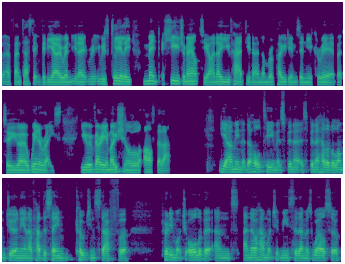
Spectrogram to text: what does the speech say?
uh, fantastic video, and you know, it, it, was clearly meant a huge amount to you. I know you've had you know a number of podiums in your career, but to uh, win a race, you were very emotional after that. Yeah, I mean the whole team. It's been a it's been a hell of a long journey, and I've had the same coaching staff for pretty much all of it, and I know how much it means to them as well. So,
